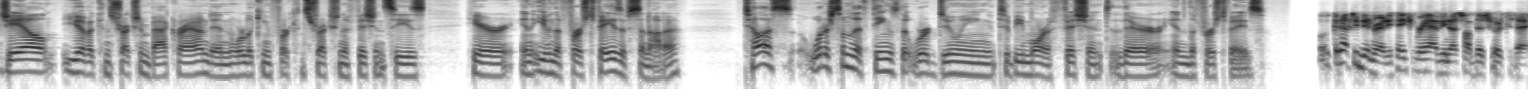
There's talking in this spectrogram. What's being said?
JL, you have a construction background, and we're looking for construction efficiencies here in even the first phase of Sonata. Tell us what are some of the things that we're doing to be more efficient there in the first phase? Well, good afternoon, Randy. Thank you for having us on the show today.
